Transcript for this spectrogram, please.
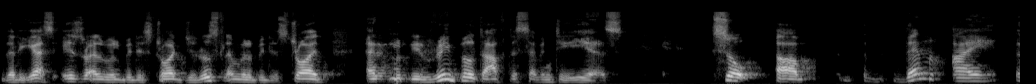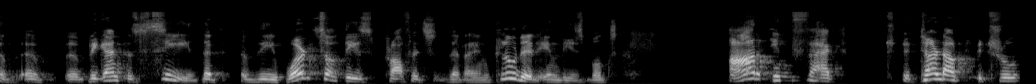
that yes, Israel will be destroyed, Jerusalem will be destroyed, and it will be rebuilt after 70 years. So um, then I uh, uh, uh, began to see that the words of these prophets that are included in these books are in fact it turned out to be true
